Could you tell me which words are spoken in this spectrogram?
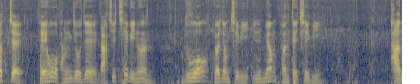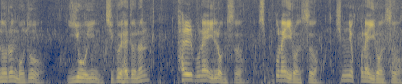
첫째, 대호 방조제 낚시 채비는 누어 변형 채비, 일명 변태 채비. 바늘은 모두 2호인 지그헤드는 8분의 1온스, 10분의 1온스, 16분의 1온스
